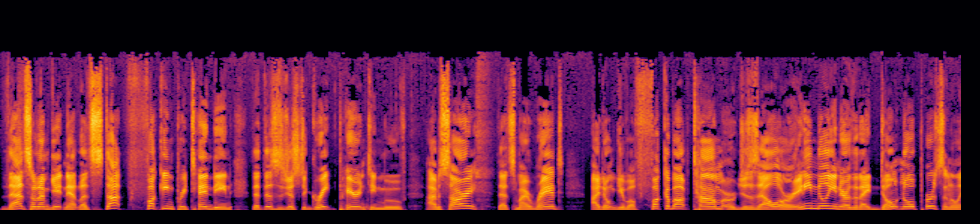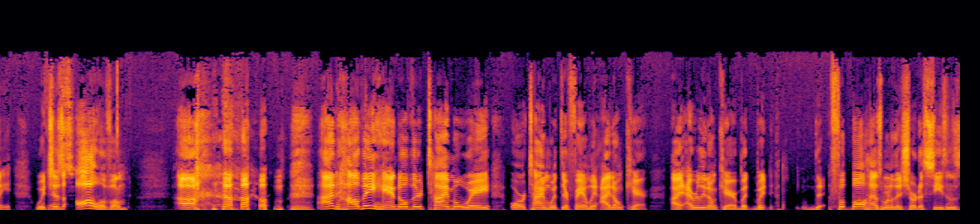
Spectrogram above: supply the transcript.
That's what I'm getting at. Let's stop fucking pretending that this is just a great parenting move. I'm sorry. That's my rant. I don't give a fuck about Tom or Gisele or any millionaire that I don't know personally, which is all of them, uh, on how they handle their time away or time with their family. I don't care. I, I really don't care. But but the, football has one of the shortest seasons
